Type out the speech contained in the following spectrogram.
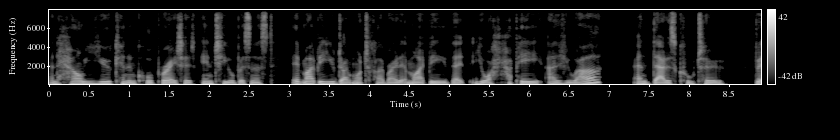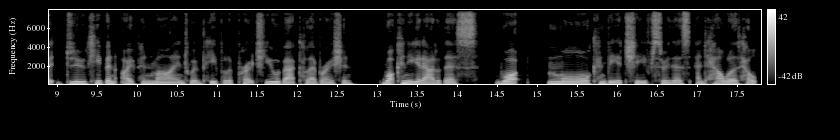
and how you can incorporate it into your business. It might be you don't want to collaborate, it might be that you're happy as you are, and that is cool too. But do keep an open mind when people approach you about collaboration. What can you get out of this? What more can be achieved through this? And how will it help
